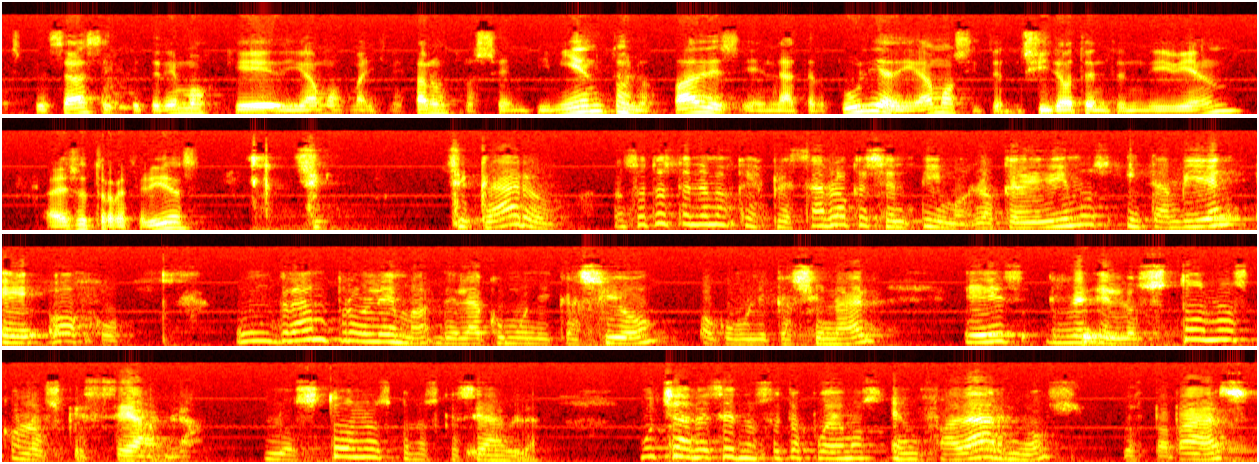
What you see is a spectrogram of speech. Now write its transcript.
expresás es que tenemos que, digamos, manifestar nuestros sentimientos, los padres, en la tertulia, digamos, si, si no te entendí bien. ¿A eso te referías? Sí, sí, claro. Nosotros tenemos que expresar lo que sentimos, lo que vivimos y también, eh, ojo, un gran problema de la comunicación o comunicacional es los tonos con los que se habla, los tonos con los que se habla. Muchas veces nosotros podemos enfadarnos, los papás,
